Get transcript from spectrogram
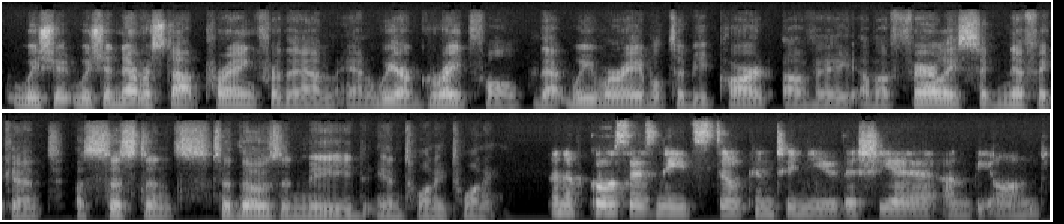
We should, we should never stop praying for them. And we are grateful that we were able to be part of a, of a fairly significant assistance to those in need in 2020. And of course, those needs still continue this year and beyond.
